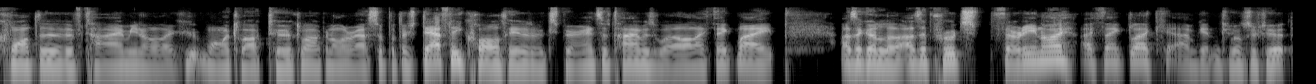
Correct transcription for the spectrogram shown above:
quantitative time, you know, like one o'clock, two o'clock, and all the rest of it. But there's definitely qualitative experience of time as well. And I think my as I got as I approach thirty now, I think like I'm getting closer to it.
